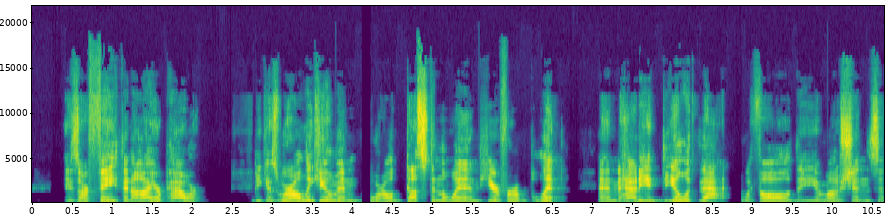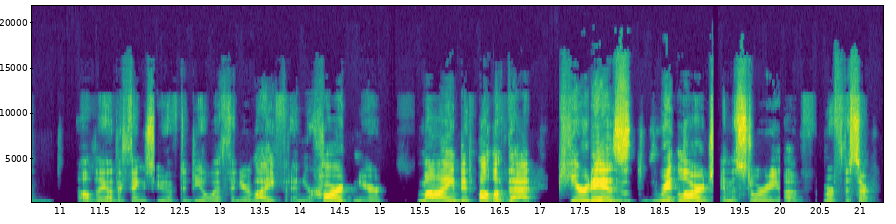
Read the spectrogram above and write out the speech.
is our faith in a higher power because we're only human. We're all dust in the wind here for a blip. And how do you deal with that, with all the emotions and all the other things you have to deal with in your life and your heart and your mind and all of that? Here it is, writ large in the story of Murf the Surf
